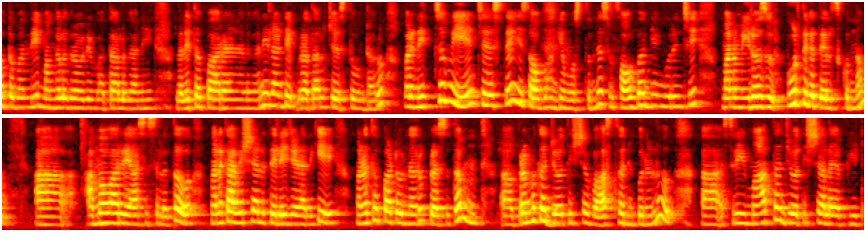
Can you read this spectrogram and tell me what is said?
కొంతమంది మంగళగౌరి వ్రతాలు కానీ లలిత పారాయణాలు కానీ ఇలాంటి వ్రతాలు చేస్తూ ఉంటారు. మరి నిత్యం ఏం చేస్తే ఈ సౌభాగ్యం వస్తుంది? అసలు సౌభాగ్యం గురించి మనం ఈరోజు పూర్తిగా తెలుసుకుందాం. ఆ అమ్మవారి ఆశీస్సులతో మనకు ఆ విషయాలు తెలియజేయడానికి మనతో పాటు ఉన్నారు ప్రస్తుతం ప్రముఖ జ్యోతిష్య వాస్తవ నిపుణులు శ్రీ మాత జ్యోతిష్యాలయ పీఠ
